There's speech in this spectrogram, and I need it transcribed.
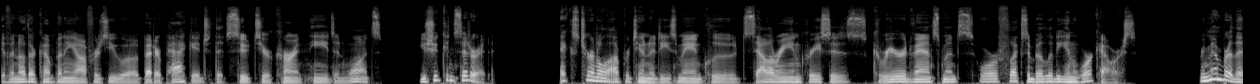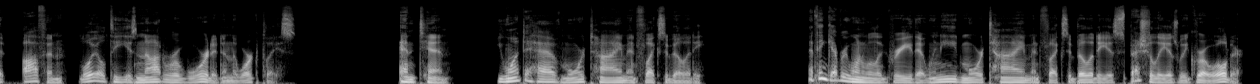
if another company offers you a better package that suits your current needs and wants, you should consider it. External opportunities may include salary increases, career advancements, or flexibility in work hours. Remember that often loyalty is not rewarded in the workplace. And 10. You want to have more time and flexibility. I think everyone will agree that we need more time and flexibility, especially as we grow older.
